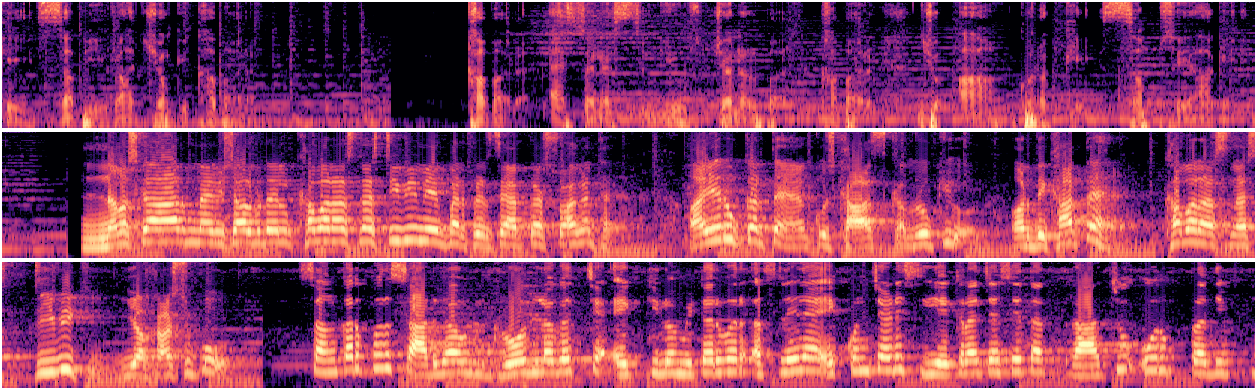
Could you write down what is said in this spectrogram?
के सभी राज्यों की खबर। खबर S N S news channel पर खबर जो आपको रखे सबसे आगे। नमस्कार मैं विशाल पटेल। खबर असनस टीवी में एक बार फिर से आपका स्वागत है। आइए रुक करते हैं कुछ खास खबरों की ओर और दिखाते हैं खबर असनस टीवी की यह खास रिपोर्ट। शंकरपूर साडगाव रोड लगतच्या एक किलोमीटरवर असलेल्या एकोणचाळीस एकराच्या शेतात राजू उर्फ़ प्रदीप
